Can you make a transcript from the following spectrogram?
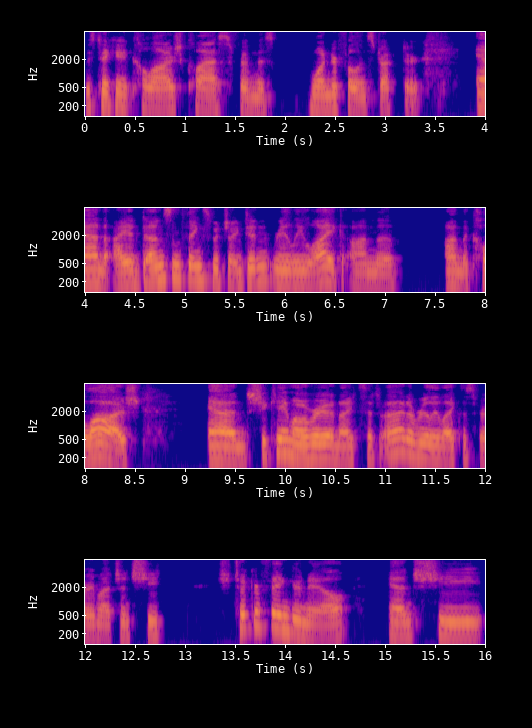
was taking a collage class from this wonderful instructor, and I had done some things which I didn't really like on the on the collage, and she came over and I said I don't really like this very much, and she she took her fingernail and she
